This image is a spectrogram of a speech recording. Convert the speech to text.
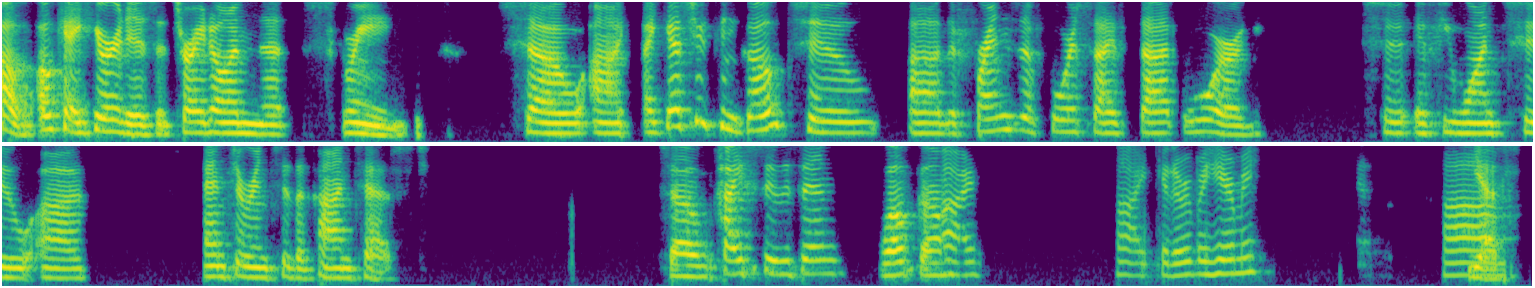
Oh, okay, here it is. It's right on the screen. So uh, I guess you can go to uh, the friends of forsyth.org to if you want to uh, enter into the contest. So hi, Susan. Welcome. Hi. Hi, can everybody hear me? Yes. Um, yes.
